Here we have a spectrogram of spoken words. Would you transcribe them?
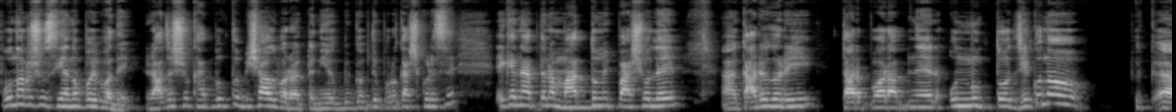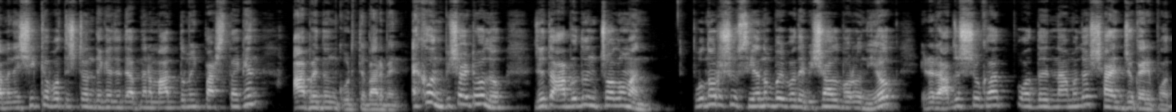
পনেরোশো ছিয়ানব্বই পদে রাজস্ব খাতভুক্ত বিশাল বড় একটা নিয়োগ বিজ্ঞপ্তি প্রকাশ করেছে। এখানে আপনারা মাধ্যমিক পাশ হলে কারিগরি, তারপর আপনার উন্মুক্ত যে কোনো মানে শিক্ষা প্রতিষ্ঠান থেকে যদি আপনারা মাধ্যমিক পাশ থাকেন আবেদন করতে পারবেন। এখন বিষয়টা হলো, যেহেতু আবেদন চলমান, পনেরোশো ছিয়ানব্বই পদে বিশাল বড় নিয়োগ, এটা রাজস্ব খাত পদের নাম হলো সাহায্যকারী পদ।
